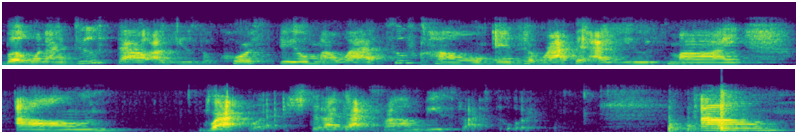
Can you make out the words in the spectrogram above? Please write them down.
But when I do style, I use, of course, still my wide tooth comb, and to wrap it, I use my um, wrap brush that I got from Beauty Supply Store. Um,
